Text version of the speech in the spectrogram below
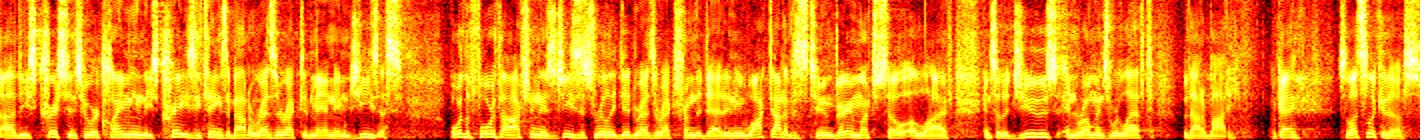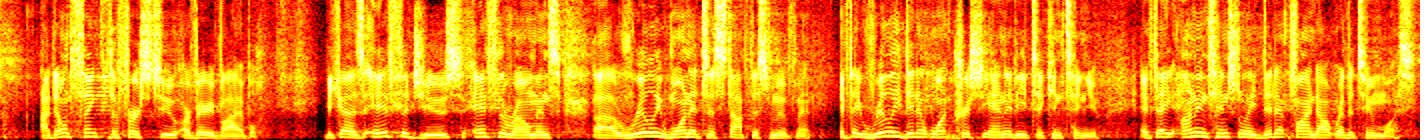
uh, these Christians who were claiming these crazy things about a resurrected man named Jesus. Or the fourth option is Jesus really did resurrect from the dead and he walked out of his tomb very much so alive. And so the Jews and Romans were left without a body. Okay? So let's look at those. I don't think the first two are very viable. Because if the Jews, if the Romans uh, really wanted to stop this movement, if they really didn't want Christianity to continue, if they unintentionally didn't find out where the tomb was,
